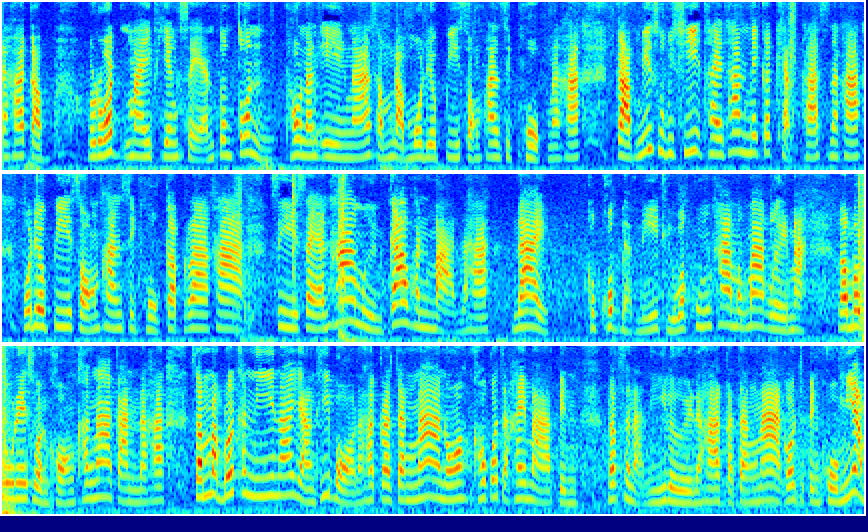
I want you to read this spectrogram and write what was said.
นะคะกับรถไม่เพียงแสนต้นๆ เท่านั้นเองนะสำหรับโมเดลปี 2016 นะคะ กับ Mitsubishi Titan Mega Cap Plus นะคะ โมเดลปี 2016 กับราคา 459,000 บาทนะคะ ได้ ครบๆ แบบนี้ถือว่าคุ้มค่ามากๆเลยมา เรามาดูในส่วนของข้างหน้ากันนะคะสำหรับรถคันนี้นะอย่างที่บอกนะคะ กระจังหน้าเนาะเขาก็จะให้มาเป็นลักษณะนี้เลยนะคะ กระจังหน้าก็จะเป็นโครเมียม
